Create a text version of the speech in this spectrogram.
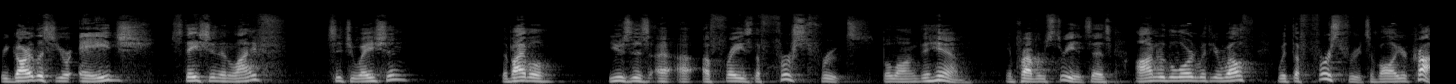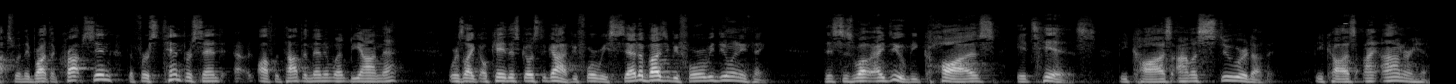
Regardless your age, station in life, situation, the Bible uses a, a, a phrase, the first fruits belong to Him. In Proverbs 3, it says, Honor the Lord with your wealth, with the first fruits of all your crops. When they brought the crops in, the first 10% off the top, and then it went beyond that where it's like, okay, this goes to God. Before we set a budget, before we do anything, this is what I do because it's His, because I'm a steward of it, because I honor Him.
